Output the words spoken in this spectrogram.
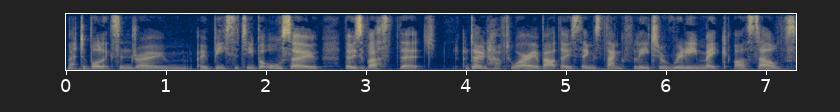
metabolic syndrome, obesity, but also those of us that don't have to worry about those things, thankfully, to really make ourselves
